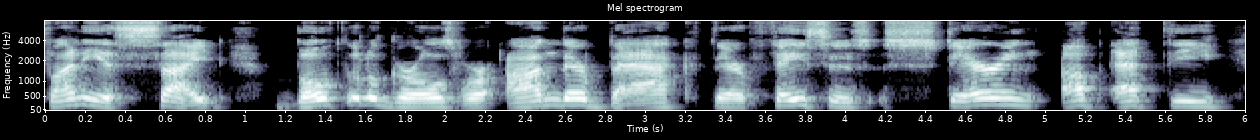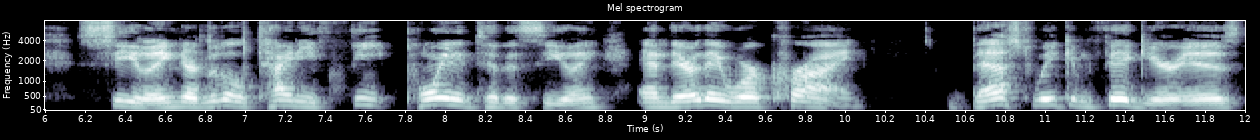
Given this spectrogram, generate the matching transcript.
funniest sight both little girls were on their back, their faces staring up at the ceiling, their little tiny feet pointed to the ceiling, and there they were crying. Best we can figure is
